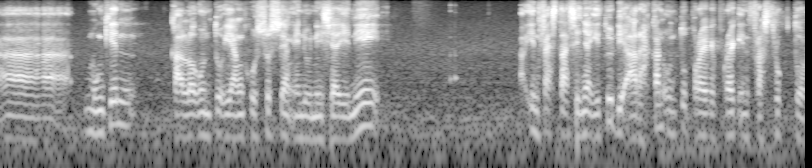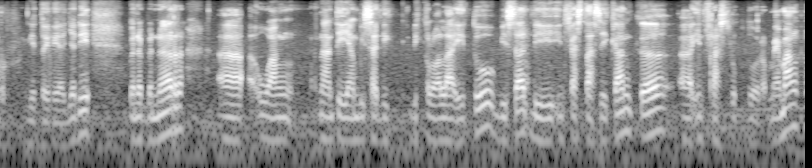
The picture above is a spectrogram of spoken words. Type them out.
uh, mungkin kalau untuk yang khusus yang Indonesia ini investasinya itu diarahkan untuk proyek-proyek infrastruktur gitu ya. Jadi benar-benar uh, uang nanti yang bisa di, dikelola itu bisa diinvestasikan ke uh, infrastruktur. Memang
